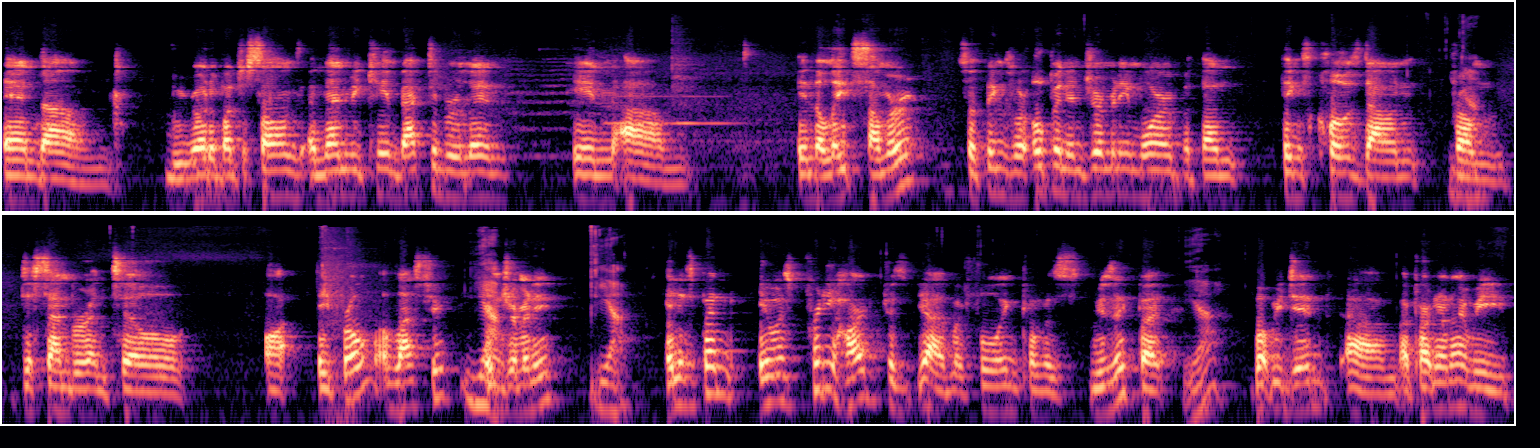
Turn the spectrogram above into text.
and um, we wrote a bunch of songs, and then we came back to Berlin in um, in the late summer. So things were open in Germany more, but then things closed down from December until uh, April of last year Yeah. in Germany. Yeah. And it's been it was pretty hard because yeah, my full income was music, but Yeah. what we did, um, my partner and I, we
